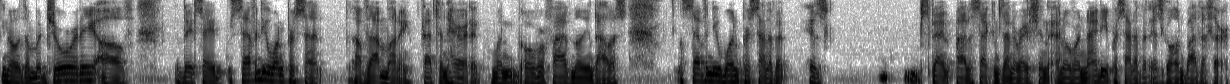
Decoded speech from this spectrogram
you know, the majority of, they say 71% of that money that's inherited when over $5 million, 71% of it is spent by the second generation, and over 90% of it is gone by the 3rd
